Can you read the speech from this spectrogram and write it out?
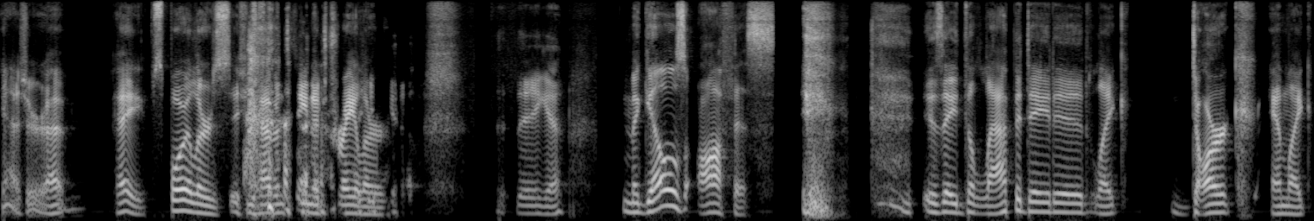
Yeah, sure. Uh, hey, spoilers if you haven't seen a trailer. There you go. Miguel's office is a dilapidated, like dark and like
